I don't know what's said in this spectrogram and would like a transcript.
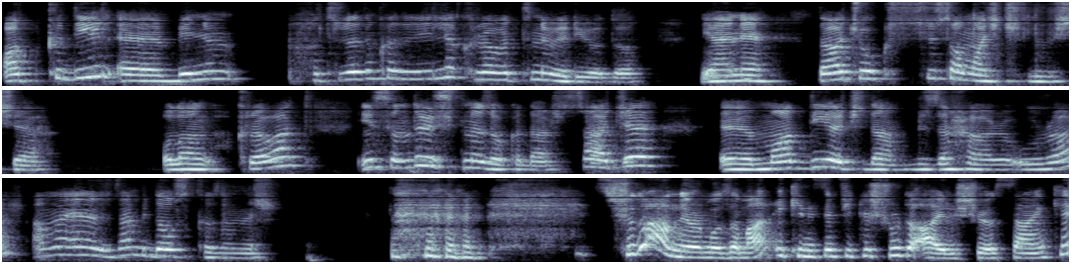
atkı değil ee, benim hatırladığım kadarıyla kravatını veriyordu. Yani daha çok süs amaçlı bir şey olan kravat insanı da üşütmez o kadar. Sadece ee, maddi açıdan bir zarara uğrar ama en azından bir dost kazanır. Şunu anlıyorum o zaman. İkinizin fikri şurada ayrışıyor sanki.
